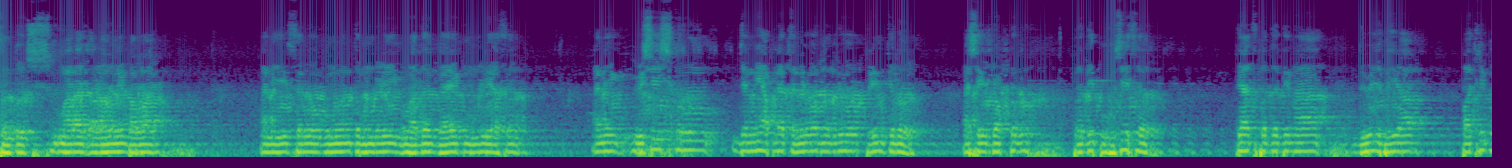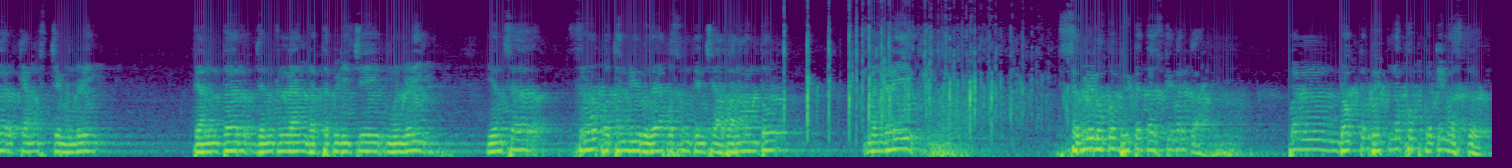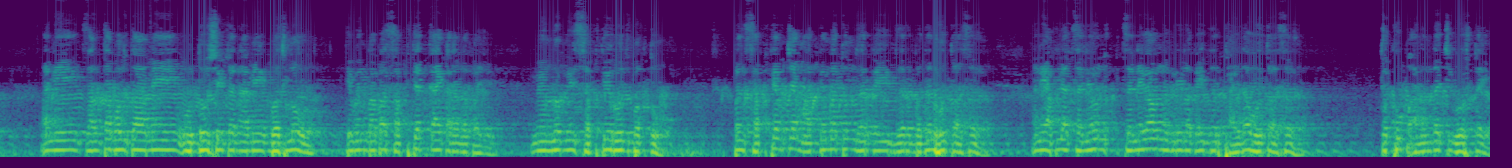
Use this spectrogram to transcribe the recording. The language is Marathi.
संतोष महाराज अडवणे बाबा आणि सर्व गुणवंत मंडळी वादक गायक मंडळी असं आणि विशेष करून ज्यांनी आपल्या चनेवर नगरीवर प्रेम केलं असे डॉक्टर प्रदीप हुसे सर त्याच पद्धतीनं दिवेश भैया पाथरीकर कॅम्पचे मंडळी त्यानंतर जनकल्याण रक्तपिढीचे मंडळी यांचं सर्वप्रथम मी हृदयापासून त्यांचे आभार मानतो. मंडळी सगळे लोक भेटत असते बरं का. पण डॉक्टर भेटणं खूप कठीण असतं. आणि चालता बोलता आम्ही उद्धव शेठ आम्ही बसलो ते म्हणजे बाबा सप्त्यात काय करायला पाहिजे? मी म्हणलो मी सप्ते रोज बघतो. पण सप्त्याच्या माध्यमातून जर काही जर बदल होत असेल आणि आपल्या चनेव चनेगाव नगरीला काही जर फायदा होत असेल तर खूप आनंदाची गोष्ट आहे.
